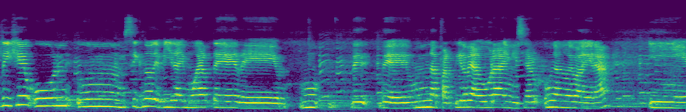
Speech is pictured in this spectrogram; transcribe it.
rige un, signo de vida y muerte, de, de, de a partir de ahora iniciar una nueva era. Y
